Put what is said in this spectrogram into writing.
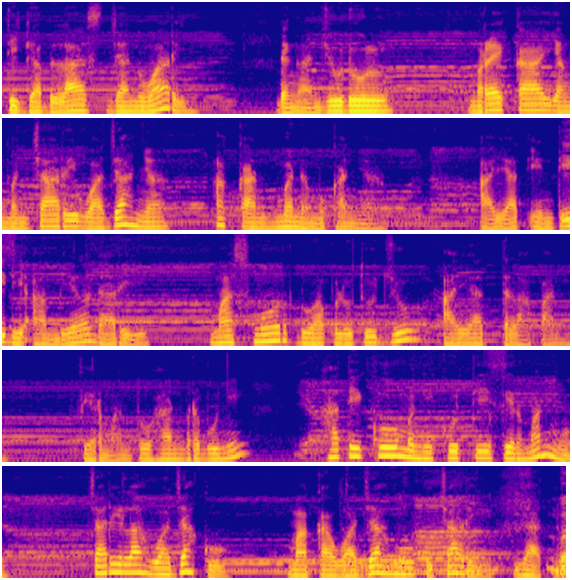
13 Januari dengan judul Mereka yang mencari wajahnya akan menemukannya. Ayat inti diambil dari Mazmur 27 ayat 8. Firman Tuhan berbunyi, Hatiku mengikuti firman-Mu carilah wajahku, maka wajahmu ku cari, ya Tuhan.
